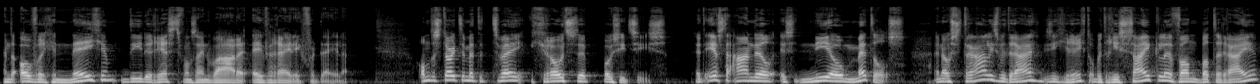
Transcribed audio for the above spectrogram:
En de overige negen die de rest van zijn waarde evenredig verdelen. Om te starten met de twee grootste posities. Het eerste aandeel is Neo Metals, een Australisch bedrijf die zich richt op het recyclen van batterijen,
